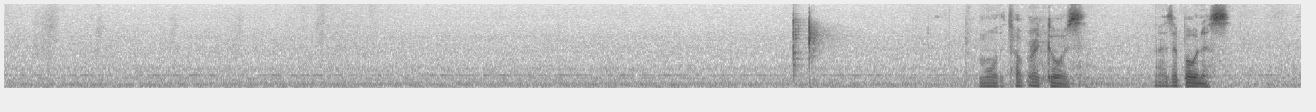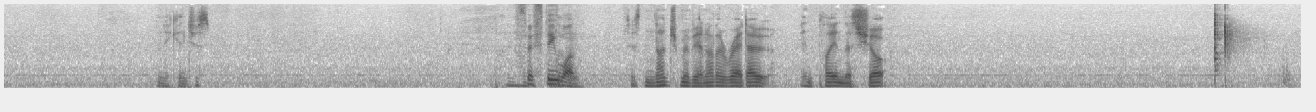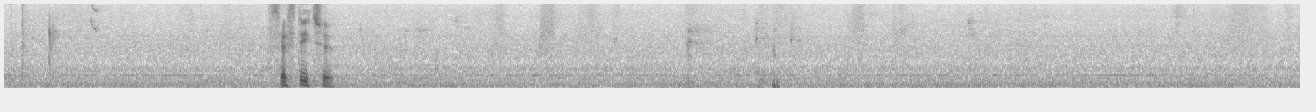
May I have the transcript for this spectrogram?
More the top red goes. That is a bonus. And he can just play a little- Fifty-one. Just nudge maybe another red out in playing this shot. Fifty-two.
